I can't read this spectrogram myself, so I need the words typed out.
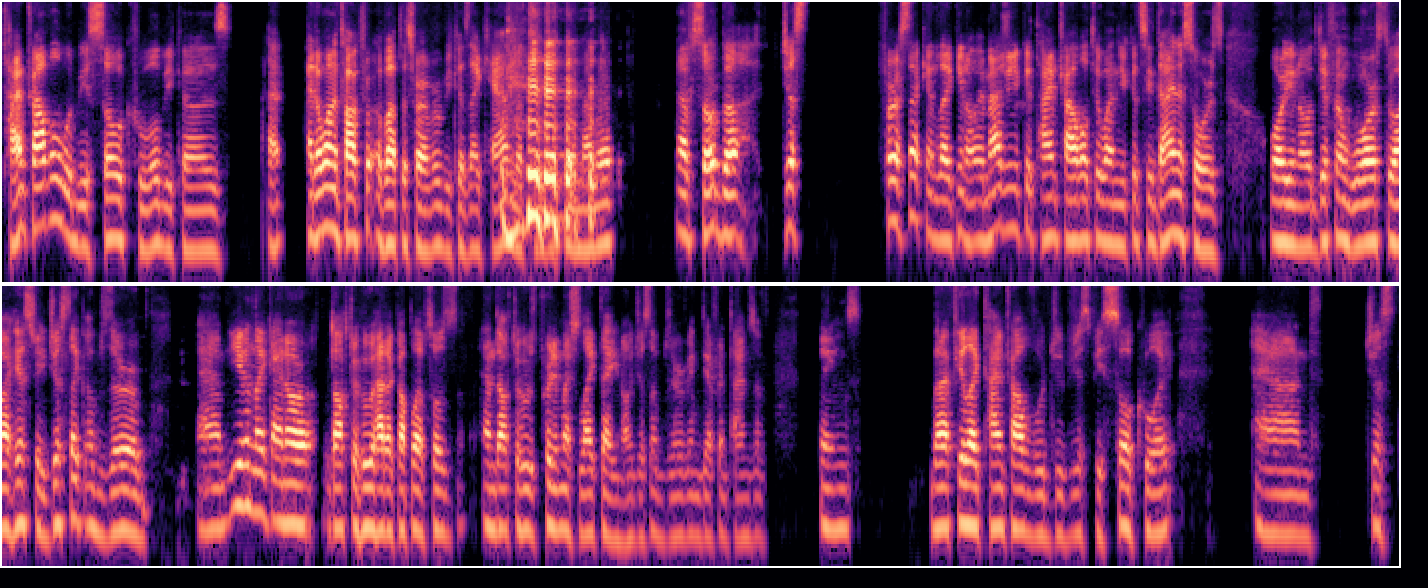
time travel would be so cool because I, I don't want to talk for, about this forever because I can. Let's save it episode, but just for a second, like, you know, imagine you could time travel to when you could see dinosaurs or, you know, different wars throughout history, just like observe. And even like I know Doctor Who had a couple episodes, and Doctor Who's pretty much like that, you know, just observing different times of things. But I feel like time travel would just be so cool and just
